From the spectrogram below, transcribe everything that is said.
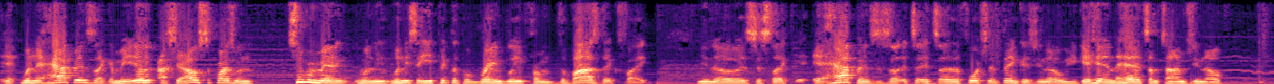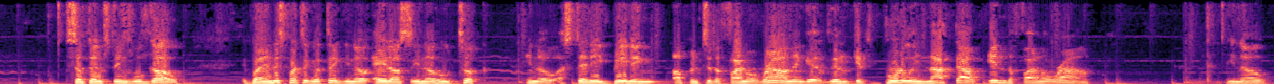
it, when it happens. Like I mean, it, was- actually, I was surprised when Superman when he, when he said he picked up a brain bleed from the Vosnik fight. You know, it's just like it, it happens. It's a, it's a, it's an unfortunate thing because you know you get hit in the head. Sometimes you know, sometimes things will go. But in this particular thing, you know, Aidos, you know, who took you know a steady beating up into the final round and get, then gets brutally knocked out in the final round. You know,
